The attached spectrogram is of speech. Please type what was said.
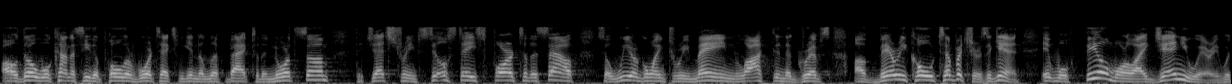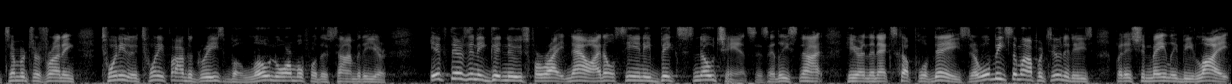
although we'll kind of see the polar vortex begin to lift back to the north some, the jet stream still stays far to the south, so we are going to remain locked in the grips of very cold temperatures. Again, it will feel more like January with temperatures running 20 to 25 degrees below normal for this time of the year. If there's any good news for right now, I don't see any big snow chances, at least not here in the next couple of days. There will be some opportunities, but it should mainly be light.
